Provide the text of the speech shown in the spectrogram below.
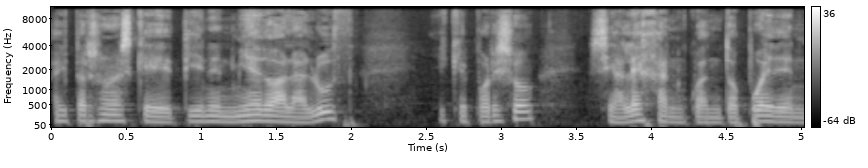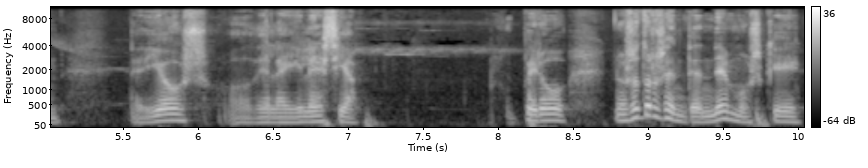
Hay personas que tienen miedo a la luz y que por eso se alejan cuanto pueden de Dios o de la Iglesia. Pero nosotros entendemos que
